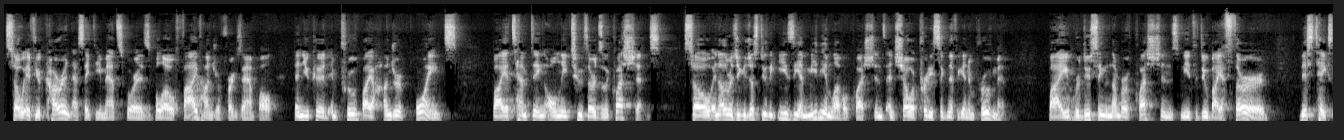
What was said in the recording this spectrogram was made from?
So if your current SAT math score is below 500, for example, then you could improve by 100 points by attempting only two thirds of the questions. So, in other words, you could just do the easy and medium level questions and show a pretty significant improvement. By reducing the number of questions you need to do by a third, this takes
